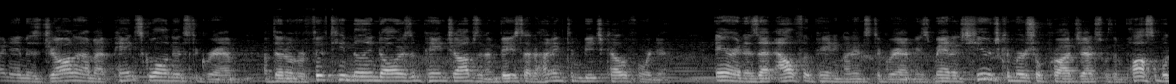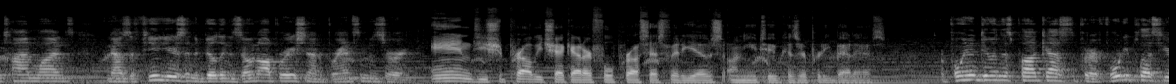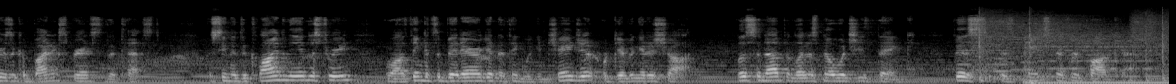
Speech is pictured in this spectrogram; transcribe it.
My name is John and I'm at Paint School on Instagram. I've done over $15 million in paint jobs and I'm based out of Huntington Beach, California. Aaron is at Alpha Painting on Instagram. He's managed huge commercial projects with impossible timelines and now is a few years into building his own operation out of Branson, Missouri. And you should probably check out our full process videos on YouTube because they're pretty badass. Our point in doing this podcast is to put our 40 plus years of combined experience to the test. We've seen a decline in the industry, while I think it's a bit arrogant to think we can change it, we're giving it a shot. Listen up and let us know what you think. This is Paint Sniffer Podcast.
